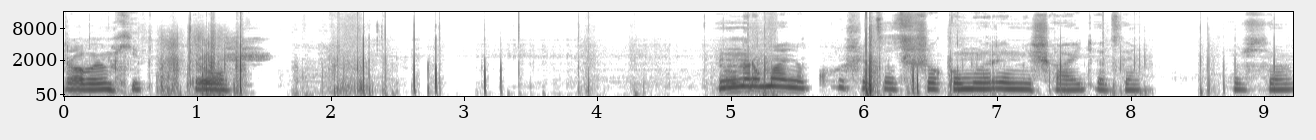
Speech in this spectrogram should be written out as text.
Робимо хід. О. Ну нормально кушається, що комари мішають оце. І все.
